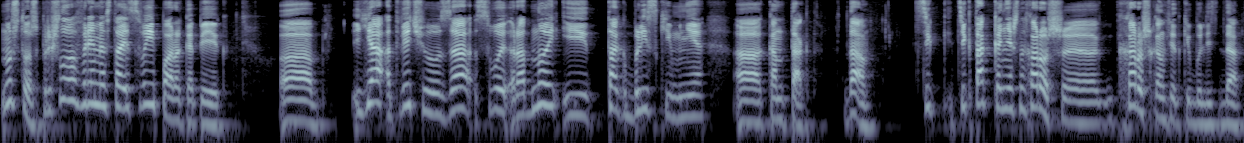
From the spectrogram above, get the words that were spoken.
Ну что ж, пришло время ставить свои пара копеек. А, Я отвечу за свой родной и так близкий мне а, контакт. Да, Тик- ТикТак, конечно, хорошие, хорошие конфетки были, да.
